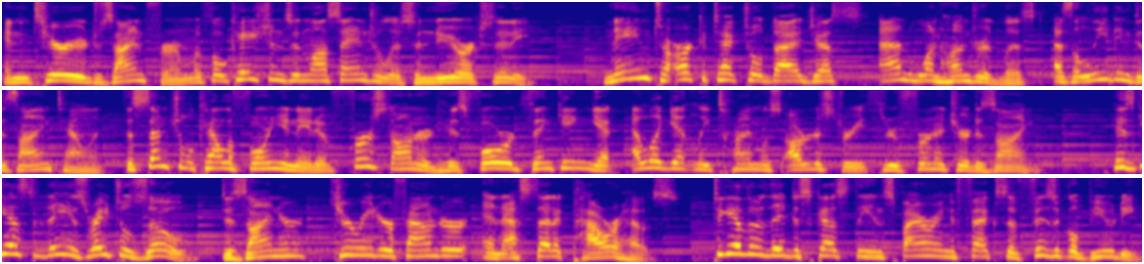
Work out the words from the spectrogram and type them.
an interior design firm with locations in Los Angeles and New York City. Named to Architectural Digest's Ad 100 list as a leading design talent, the Central California native first honored his forward thinking yet elegantly timeless artistry through furniture design. His guest today is Rachel Zoe, designer, curator, founder, and aesthetic powerhouse. Together, they discuss the inspiring effects of physical beauty,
